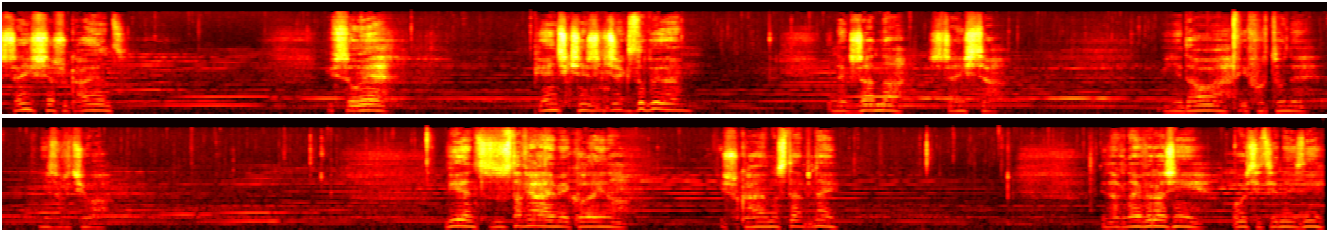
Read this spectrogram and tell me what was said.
szczęścia szukając. I w sumie pięć księżniczek zdobyłem. Jednak żadna szczęścia mi nie dała i fortuny nie zwróciła. Więc zostawiałem je kolejno i szukałem następnej. Jednak najwyraźniej ojciec jednej z nich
